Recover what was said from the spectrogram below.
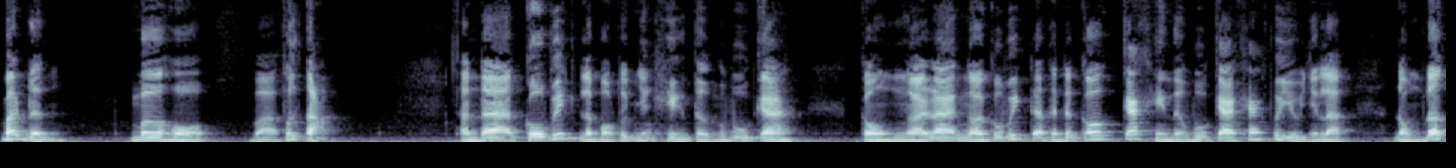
bất định, mơ hồ và phức tạp. Thành ra Covid là một trong những hiện tượng của VUCA. Còn ngoài ra, ngoài Covid ra thì nó có các hiện tượng VUCA khác, ví dụ như là động đất,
